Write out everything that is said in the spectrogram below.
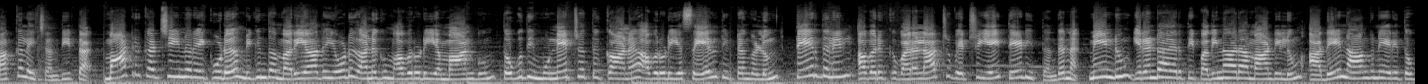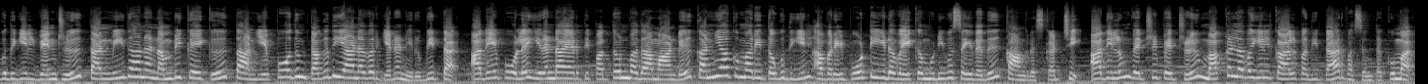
மக்களை சந்தித்தார். மாற்றுக் கட்சியினரை கூட மிகுந்த மரியாதையோடு அணுகும் அவருடைய மாண்பும் தொகுதி முன்னேற்றத்துக்கான அவருடைய செயல் திட்டங்களும் தேர்தலில் அவருக்கு வரலாற்று வெற்றியை தேடித்தந்தன மீண்டும் இரண்டாயிரத்தி பதினாறாம் ஆண்டிலும் அதே நாங்குநேரி தொகுதியில் வென்று தன் மீதான நம்பிக்கைக்கு தான் எப்போதும் தகுதியானவர் என நிரூபித்தார். அதேபோல இரண்டாயிரத்தி இரண்டாயிரத்தி பத்தொன்பதாம் ஆண்டு கன்னியாகுமரி தொகுதியில் அவரை போட்டியிட வைக்க முடிவு செய்தது காங்கிரஸ் கட்சி. அதிலும் வெற்றி பெற்று மக்களவையில் கால் பதித்தார் வசந்தகுமார்.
